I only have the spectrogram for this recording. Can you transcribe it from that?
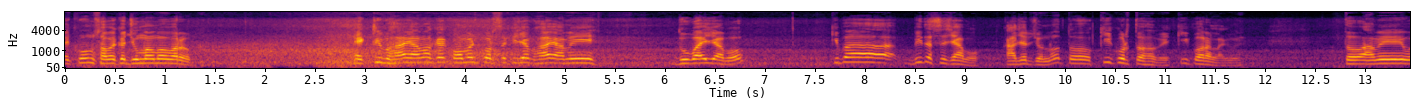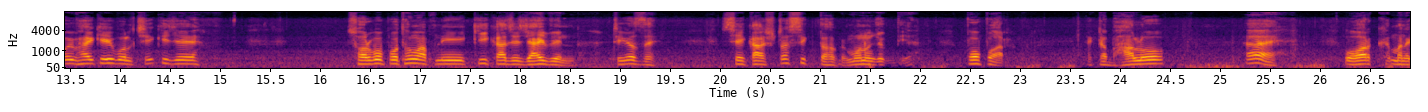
আসসালামাইকুম সবাইকে জুম্মা মোবারক। একটি ভাই আমাকে কমেন্ট করছে কি যে, ভাই, আমি দুবাই যাব, কিবা বিদেশে যাব কাজের জন্য, তো কি করতে হবে, কি করা লাগবে? তো আমি ওই ভাইকেই বলছি কি যে, সর্বপ্রথম আপনি কি কাজে যাইবেন? ঠিক আছে? সেই কাজটা শিখতে হবে মনোযোগ দিয়ে। প্রপার একটা ভালো হ্যাঁ ওয়ার্ক মানে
